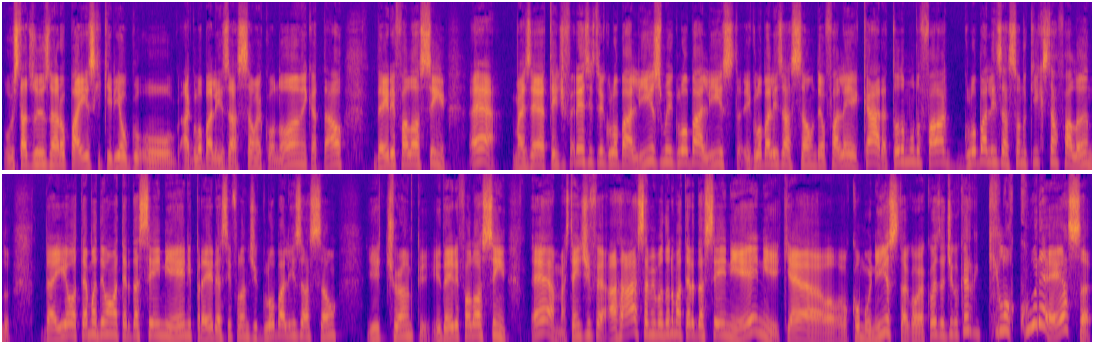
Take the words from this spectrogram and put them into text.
Os Estados Unidos não era o país que queria o, a globalização econômica tal. Daí ele falou assim: é, mas é, tem diferença entre globalismo e globalista e globalização. Daí eu falei, cara, todo mundo fala globalização, do que que está falando? Daí eu até mandei uma matéria da CNN para ele assim falando de globalização e Trump. E daí ele falou assim: "É, mas tem diferença. Ah, você tá me mandando matéria da CNN, que é o, o comunista, qualquer coisa". Eu digo, cara, que loucura é essa?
